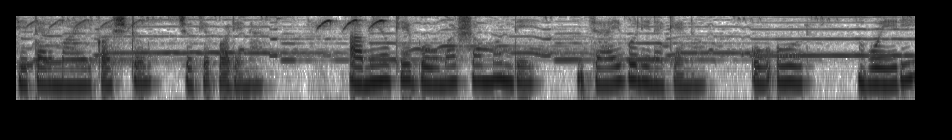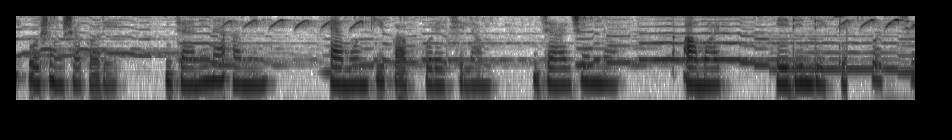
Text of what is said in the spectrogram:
যে তার মায়ের কষ্ট চোখে পড়ে না। আমি ওকে বৌমার সম্বন্ধে যাই বলি না কেন, ও ওর বইয়েরই প্রশংসা করে। জানি না আমি এমন কি পাপ করেছিলাম যার জন্য আমার এদিন দেখতে হচ্ছে।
